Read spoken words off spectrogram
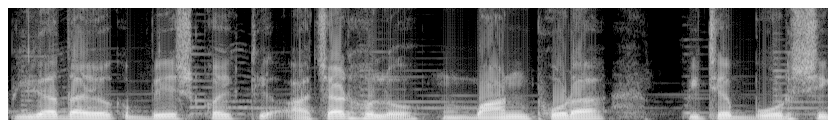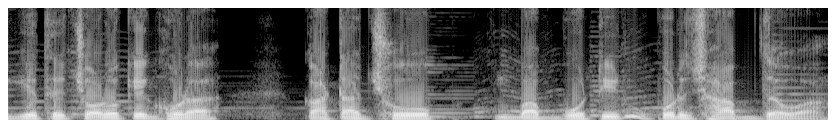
পীড়াদায়ক বেশ কয়েকটি আচার হল বান ফোড়া, পিঠে বড়শি গেঁথে চড়কে ঘোরা কাটা ঝোপ বা বটির উপর ঝাঁপ দেওয়া।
